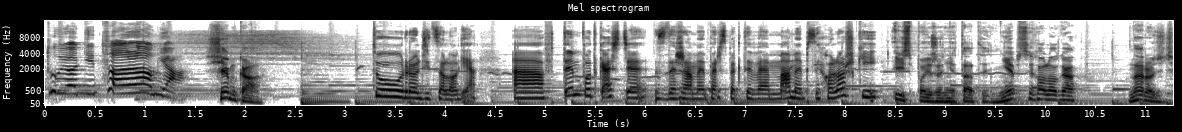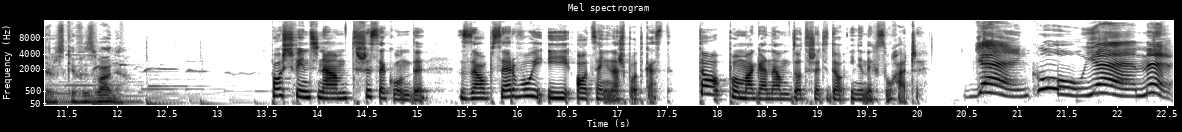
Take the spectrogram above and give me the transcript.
Tu rodzicologia. Siemka! Tu rodzicologia. A w tym podcaście zderzamy perspektywę mamy psycholożki I spojrzenie taty, nie psychologa, na rodzicielskie wyzwania. Poświęć nam 3 sekundy. Zaobserwuj i oceń nasz podcast. To pomaga nam dotrzeć do innych słuchaczy. Dziękujemy.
